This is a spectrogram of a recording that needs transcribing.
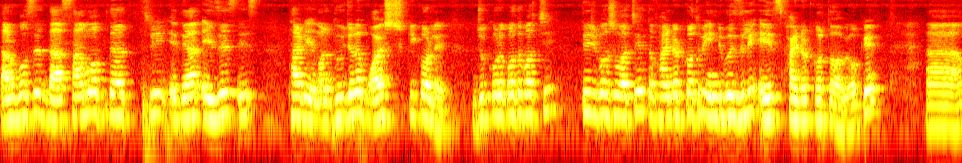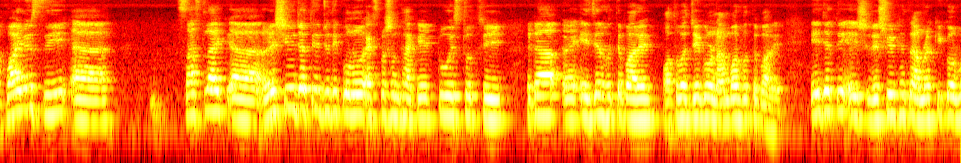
তারপর বলছে the sum of the three their ages is thirty মানে দুইজনের বয়স কি করলে যোগ করে কত পাচ্ছি তিরিশ বছর আছে, তো ফাইন্ড আউট করতে হবে ইন্ডিভিজুয়ালি এজ ফাইন্ড আউট করতে হবে ওকে হোয়াই ইউ সি সাস লাইক রেশিও জাতীয় যদি কোনো এক্সপ্রেশন থাকে টু ইস টু থ্রি এটা এজের হতে পারে, অথবা যে কোনো নাম্বার হতে পারে, এই জাতীয় এই রেশিওর ক্ষেত্রে আমরা কি করব?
